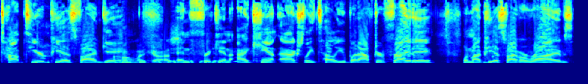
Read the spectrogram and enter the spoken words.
top tier PS5 game. Oh my gosh. And freaking, I can't actually tell you, but after Friday, when my PS5 arrives,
